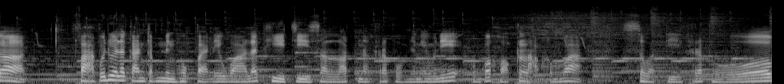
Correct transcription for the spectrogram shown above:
ก็ฝากไว้ด้วยแล้วกันกับ 168 a w a และ PG Slot นะครับผมยังไงวันนี้ผมก็ขอกล่าวคำว่า สวัสดีครับผม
